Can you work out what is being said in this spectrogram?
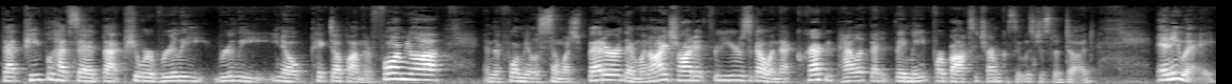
that people have said that Pure really, really, you know, picked up on their formula and the formula is so much better than when I tried it three years ago and that crappy palette that they made for BoxyCharm because it was just a dud. Anyway,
